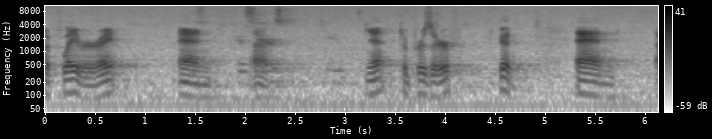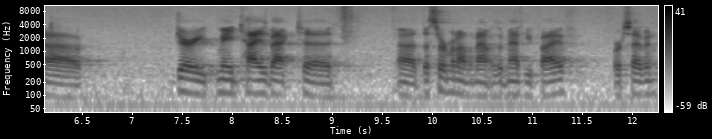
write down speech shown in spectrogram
To flavor. right? And uh, yeah, to preserve. Good. And uh, Jerry made ties back to uh, the Sermon on the Mount. Was it Matthew five or seven?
